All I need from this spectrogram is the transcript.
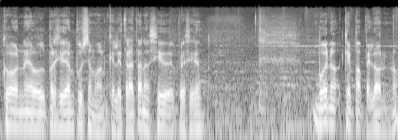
con el presidente Puigdemont, que le tratan así de presidente. Bueno, qué papelón, ¿no?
